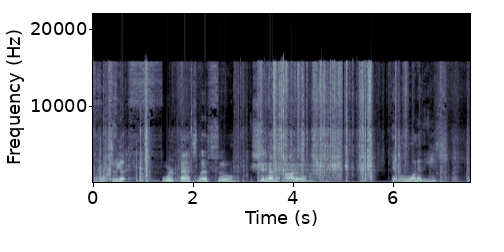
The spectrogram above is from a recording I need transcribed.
All right, so we got four packs left, so we should have an auto in one of these. All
